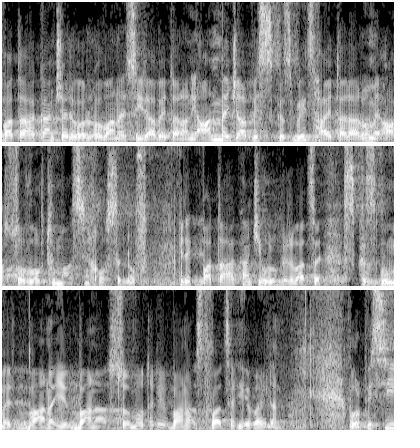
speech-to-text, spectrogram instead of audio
պատահական չէր, որ Հովանես իր ավետարանի անմեջապես սկզբից հայտարարում է Աստծո որդու մասին խոսելով։ Գիտեք, պատահական չի, որ գրված է սկզբում էր բանը եւ բանը Աստծո մոտ էր եւ բանը Աստված էր եւ այլն։ Որպեսզի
